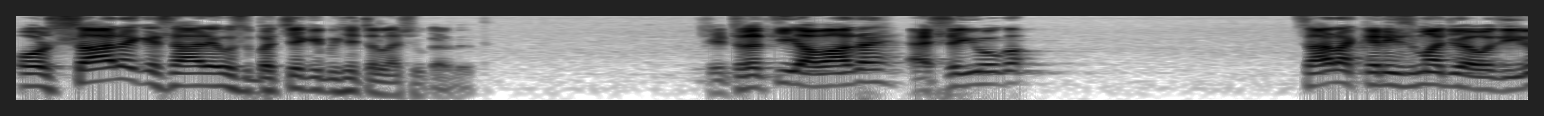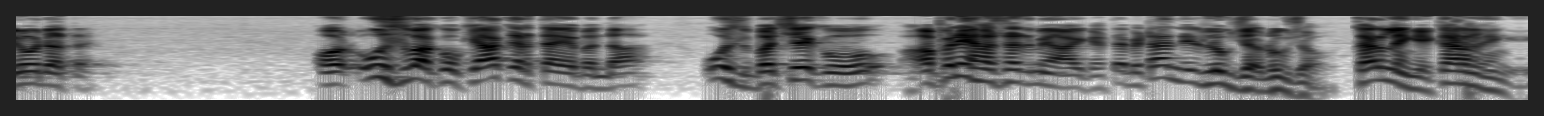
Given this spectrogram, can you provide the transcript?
اور سارے کے سارے اس بچے کے پیچھے چلنا شروع کر دیتے فطرت کی آواز ہے، ایسے ہی ہوگا۔ سارا کرزما جو ہے وہ زیرو ہو جاتا ہے۔ اور اس وقت وہ کیا کرتا ہے بندہ؟ اس بچے کو اپنے حسد میں آ کے کہتا ہے، بیٹا، رک جاؤ رک جاؤ، کر لیں گے، کر لیں گے۔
